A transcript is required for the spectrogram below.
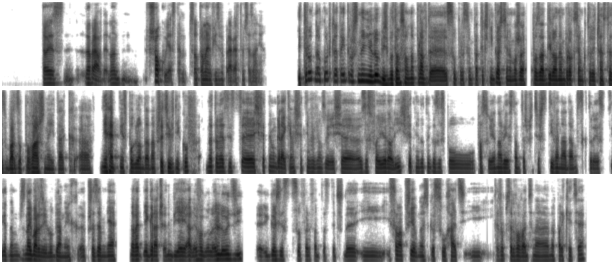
To jest naprawdę, no w szoku jestem, co to Memphis wyprawia w tym sezonie. I trudno, kurczę, tej drużyny nie lubić, bo tam są naprawdę super sympatyczni goście. No może poza Dylanem Broxem, który często jest bardzo poważny i tak e, niechętnie spogląda na przeciwników. Natomiast jest e, świetnym grajkiem, świetnie wywiązuje się ze swojej roli, świetnie do tego zespołu pasuje. No ale jest tam też przecież Steven Adams, który jest jednym z najbardziej lubianych e, przeze mnie, nawet nie graczy NBA, ale w ogóle ludzi Gość jest super fantastyczny i, i sama przyjemność go słuchać i też obserwować na, na parkiecie.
